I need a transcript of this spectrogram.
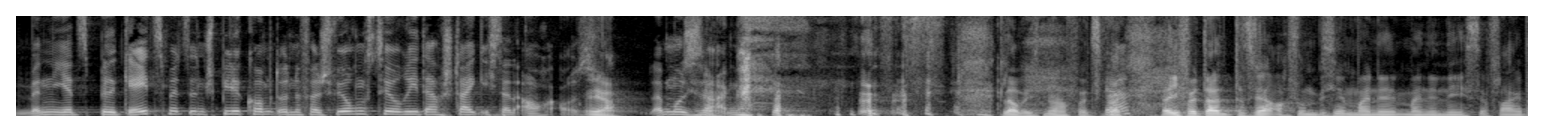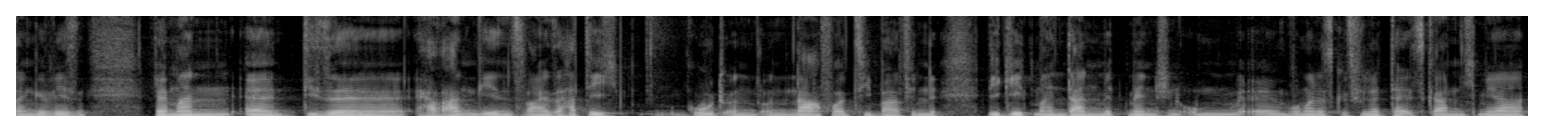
wenn jetzt Bill Gates mit ins Spiel kommt und eine Verschwörungstheorie, da steige ich dann auch aus. Ja. Da muss ich sagen. Ja. glaube ich, nachvollziehbar. Ja? Ich dann, das wäre auch so ein bisschen meine, meine nächste Frage dann gewesen, wenn man äh, diese Herangehensweise hat, die ich gut und, und nachvollziehbar finde, wie geht man dann mit Menschen um, äh, wo man das Gefühl hat, da ist gar nicht mehr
